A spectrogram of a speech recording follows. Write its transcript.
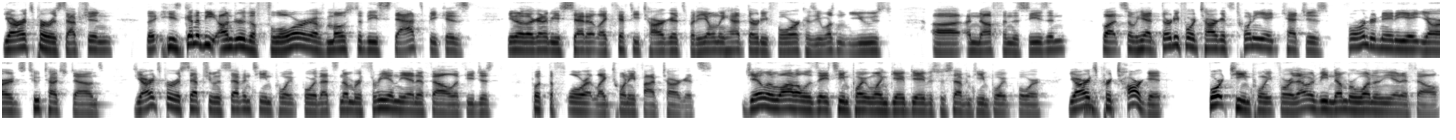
yards per reception, that he's going to be under the floor of most of these stats because you know they're going to be set at like 50 targets, but he only had 34 because he wasn't used uh, enough in the season. But so he had 34 targets, 28 catches, 488 yards, two touchdowns. Yards per reception was 17.4. That's number three in the NFL if you just put the floor at like 25 targets. Jaylen Waddle was 18.1. Gabe Davis was 17.4. Yards hmm. per target, 14.4. That would be number one in the NFL.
